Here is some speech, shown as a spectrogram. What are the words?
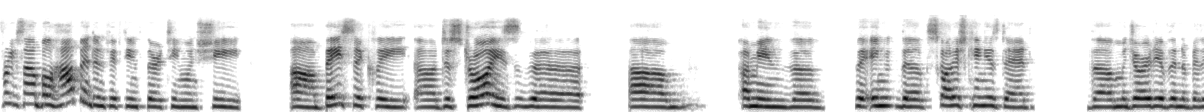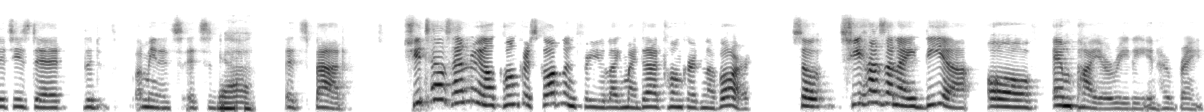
for example, happened in 1513 when she uh, basically uh, destroys the. Um, I mean, the the the Scottish king is dead. The majority of the nobility is dead. The I mean, it's it's yeah, it's bad. She tells Henry, "I'll conquer Scotland for you, like my dad conquered Navarre." So she has an idea of empire really in her brain.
